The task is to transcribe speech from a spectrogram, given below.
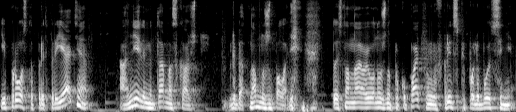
и просто предприятия, они элементарно скажут – ребят, нам нужен палладий. То есть нам его нужно покупать, в принципе, по любой цене.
